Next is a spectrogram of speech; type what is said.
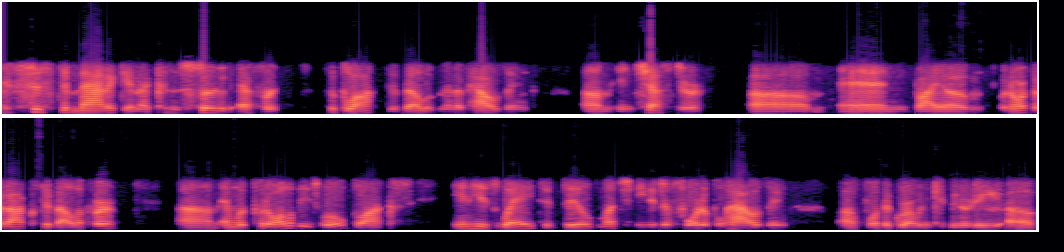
a systematic and a concerted effort to block development of housing um, in Chester um, and by a, an Orthodox developer, um, and would put all of these roadblocks in his way to build much needed affordable housing uh, for the growing community of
